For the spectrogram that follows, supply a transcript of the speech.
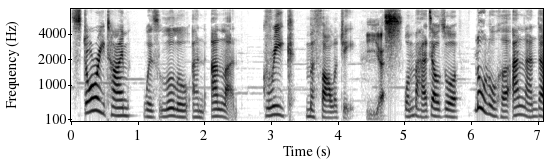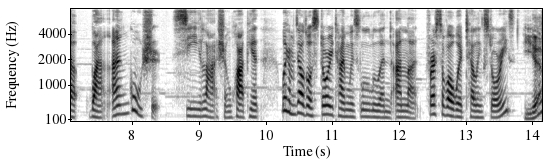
story Storytime with Lulu and Anlan Greek Mythology. Yes. Yes，我们把它叫做露露和安澜的晚安故事。希腊神话篇。为什么叫做 Story Time with Lulu and Anlan? First of all, we're telling stories. Yeah.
